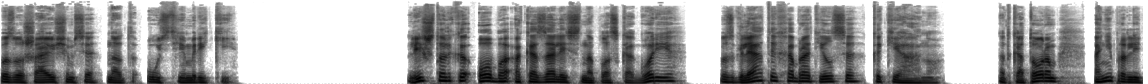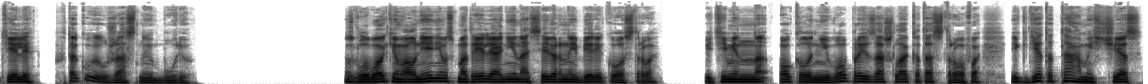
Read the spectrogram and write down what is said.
возвышающемся над устьем реки. Лишь только оба оказались на плоскогорье, взгляд их обратился к океану, над которым они пролетели в такую ужасную бурю. С глубоким волнением смотрели они на северный берег острова, ведь именно около него произошла катастрофа, и где-то там исчез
